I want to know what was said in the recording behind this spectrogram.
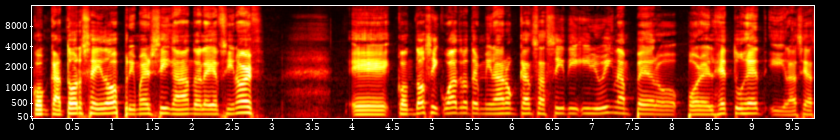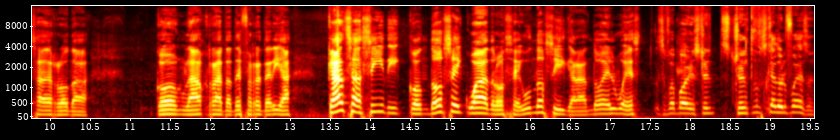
con 14 y 2, primer sí ganando el AFC North. Eh, con 12 y 4 terminaron Kansas City y New England, pero por el head to head y gracias a esa derrota con las ratas de ferretería, Kansas City con 12 y 4, segundo sí, ganando el West. Eso fue por strength, of schedule, fue eso.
